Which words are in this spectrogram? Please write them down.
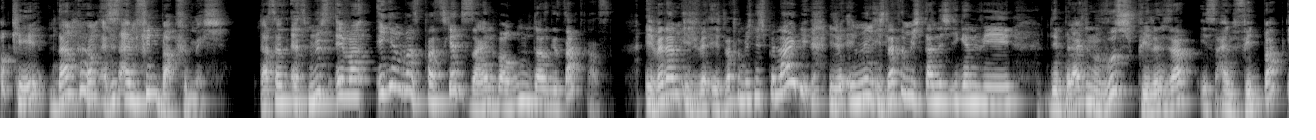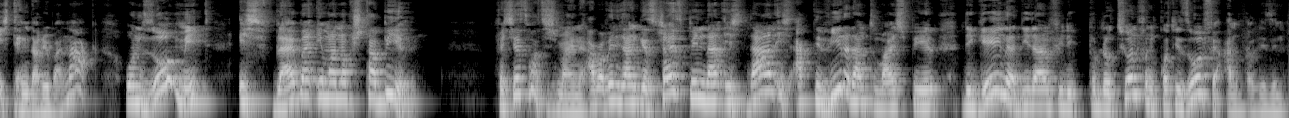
okay, danke, es ist ein Feedback für mich. Das heißt, es muss irgendwas passiert sein, warum du das gesagt hast. Ich werde, ich, ich lasse mich nicht beleidigen. Ich, ich, ich lasse mich da nicht irgendwie den Beleidigten bewusst spielen. Ich sage, ist ein Feedback, ich denke darüber nach. Und somit, ich bleibe immer noch stabil. Verstehst du, was ich meine? Aber wenn ich dann gestresst bin, dann ich, dann ich aktiviere dann zum Beispiel die Gene, die dann für die Produktion von Cortisol verantwortlich sind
